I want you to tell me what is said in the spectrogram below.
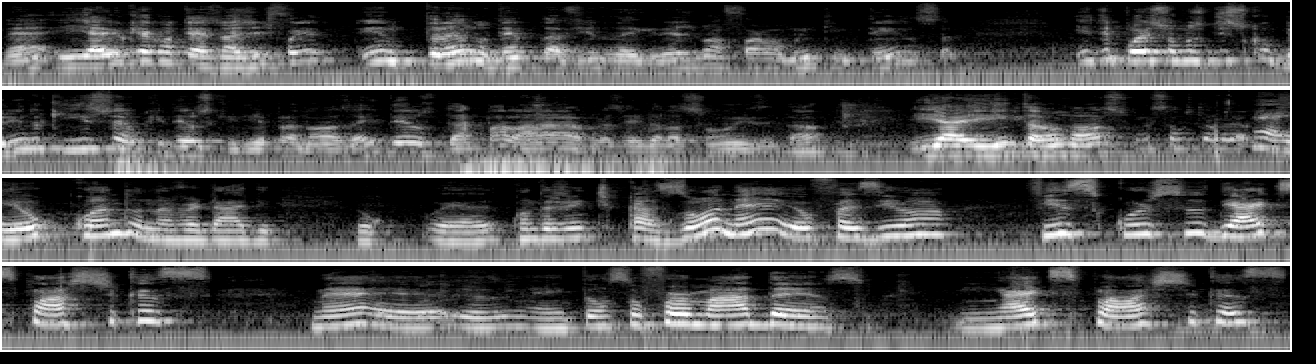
Né? E aí o que acontece? A gente foi entrando dentro da vida da igreja de uma forma muito intensa e depois fomos descobrindo que isso é o que Deus queria para nós. Aí Deus dá palavras, revelações e tal. E aí então nós começamos a trabalhar. É, eu quando, na verdade, eu, é, quando a gente casou, né, eu fazia, fiz curso de artes plásticas né? É, eu- é, então sou formada em artes plásticas,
